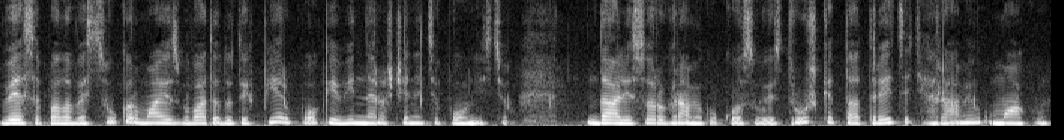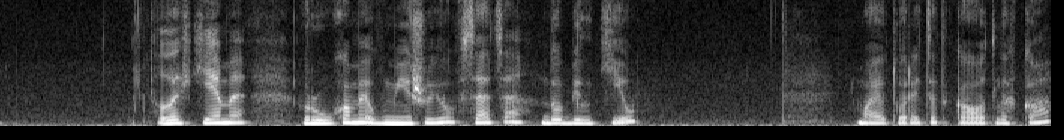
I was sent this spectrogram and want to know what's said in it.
висипала весь цукор, маю збивати до тих пір, поки він не розчиниться повністю. Далі 40 грамів кокосової стружки та 30 грамів маку. Легкими рухами вмішую все це до білків. Має утворитися така от легка,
